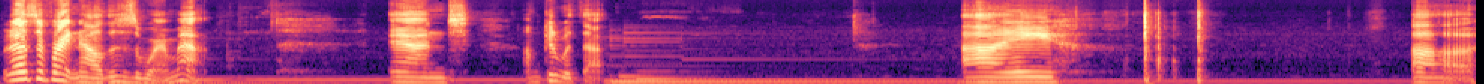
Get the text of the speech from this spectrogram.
But as of right now, this is where I'm at. And I'm good with that. I uh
